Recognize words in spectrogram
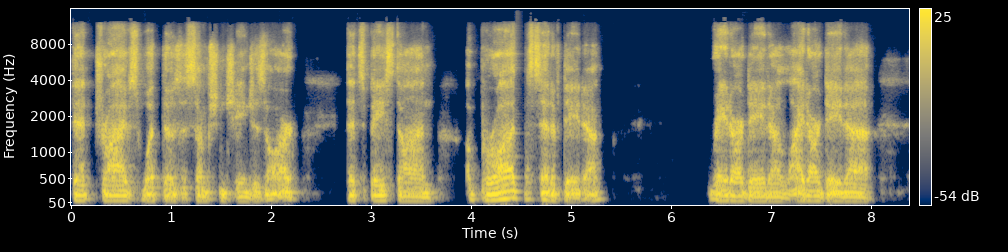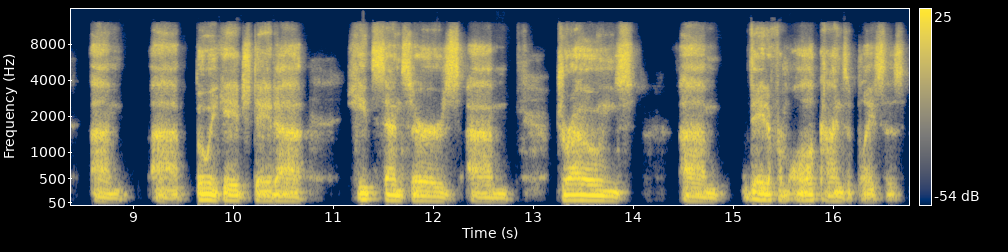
that drives what those assumption changes are, that's based on a broad set of data radar data, LIDAR data, um, uh, buoy gauge data, heat sensors, um, drones, um, data from all kinds of places,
